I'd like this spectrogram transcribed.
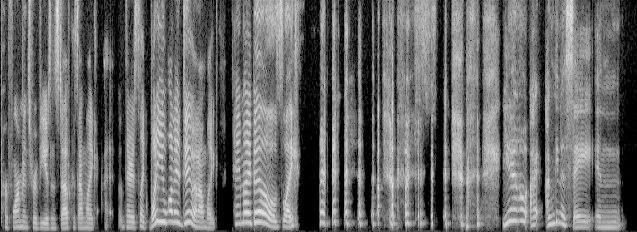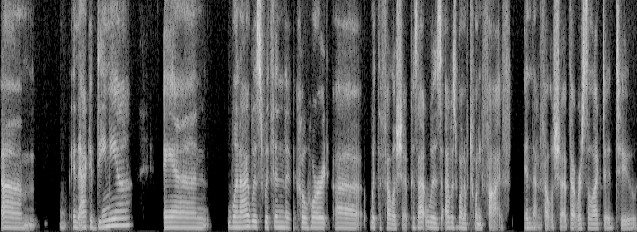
performance reviews and stuff because i'm like there's like what do you want to do? And i'm like pay my bills. Like you know, I I'm gonna say in um in academia and when I was within the cohort uh with the fellowship, because that was I was one of 25 in that Mhm. fellowship that were selected to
